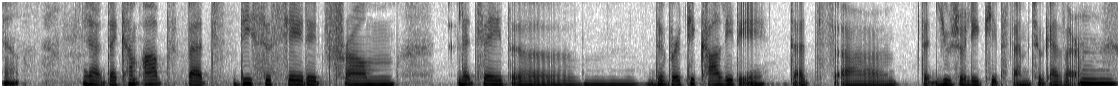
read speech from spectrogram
Yeah. Yeah, they come up, but dissociated from, let's say, the the verticality that uh, that usually keeps them together. Mm.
